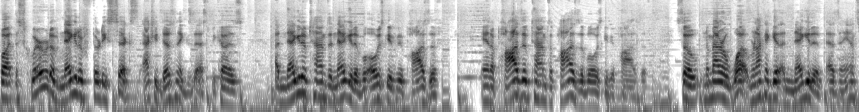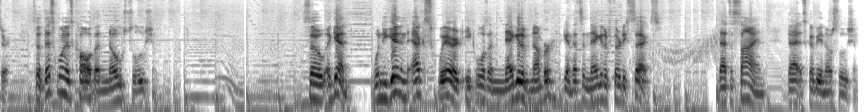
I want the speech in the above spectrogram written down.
But the square root of negative 36 actually doesn't exist because a negative times a negative will always give you a positive, and a positive times a positive will always give you a positive. So no matter what, we're not going to get a negative as an answer. So this one is called a no solution. So again, when you get an x squared equals a negative number, again, that's a negative 36, that's a sign that it's going to be a no solution.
